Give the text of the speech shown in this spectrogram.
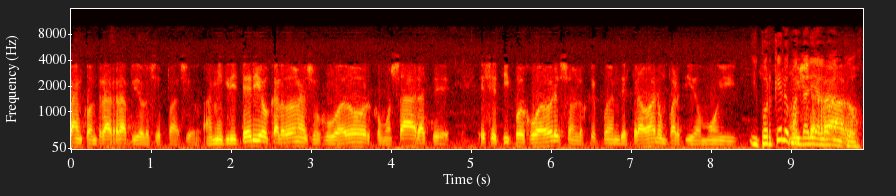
va a encontrar rápido los espacios. A mi criterio, Cardona es un jugador como Zárate, ese tipo de jugadores son los que pueden destrabar un partido muy. ¿Y por qué lo mandaría al banco?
